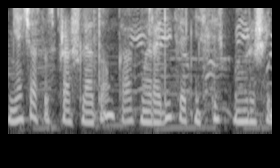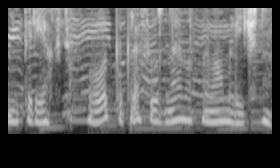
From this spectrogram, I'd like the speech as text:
Меня часто спрашивали о том, как мои родители отнеслись к моему решению переехать. Вот как раз и узнаем от моей мамы лично.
